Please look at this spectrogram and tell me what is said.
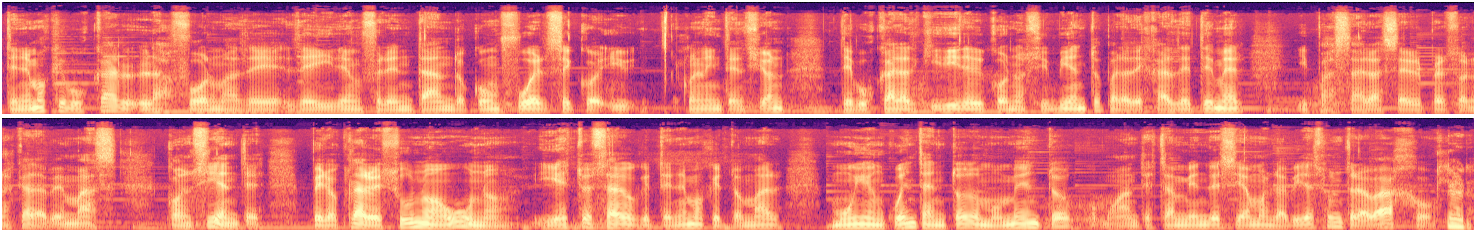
tenemos que buscar la forma de, de ir enfrentando con fuerza y con la intención de buscar adquirir el conocimiento para dejar de temer y pasar a ser personas cada vez más conscientes. Pero claro, es uno a uno y esto es algo que tenemos que tomar muy en cuenta en todo momento. Como antes también decíamos, la vida es un trabajo. Claro.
